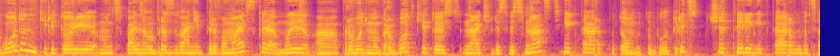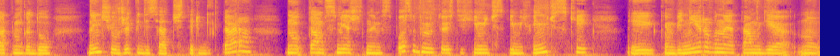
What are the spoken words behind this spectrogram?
года на территории муниципального образования Первомайская мы э, проводим обработки, то есть начали с 18 гектар, потом это было 34 гектара в 2020 году, нынче уже 54 гектара. Ну, там смешанными способами, то есть и химический, и механический, и комбинированные, там, где ну,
